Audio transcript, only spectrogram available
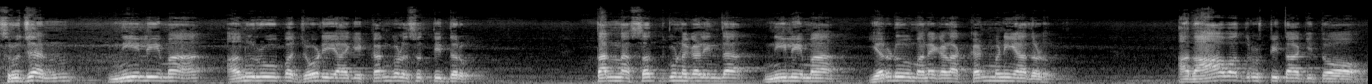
ಸೃಜನ್, ನೀಲಿಮ ಅನುರೂಪ ಜೋಡಿಯಾಗಿ ಕಂಗೊಳಿಸುತ್ತಿದ್ದರು. ತನ್ನ ಸದ್ಗುಣಗಳಿಂದ ನೀಲಿಮ ಎರಡೂ ಮನೆಗಳ ಕಣ್ಮಣಿಯಾದಳು. ಅದಾವ ದೃಷ್ಟಿ ತಾಕಿತೋ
